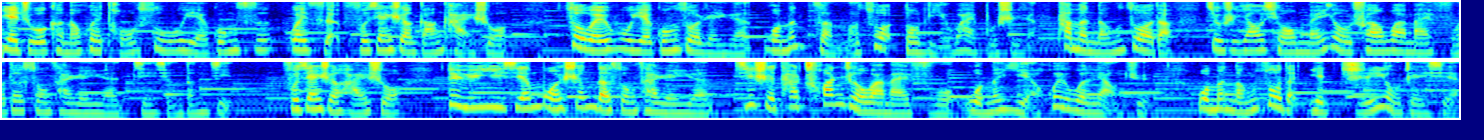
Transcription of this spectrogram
业主可能会投诉物业公司。为此，福先生感慨说：“作为物业工作人员，我们怎么做都里外不是人。他们能做的就是要求没有穿外卖服的送餐人员进行登记。”福先生还说，对于一些陌生的送餐人员，即使他穿着外卖服，我们也会问两句。我们能做的也只有这些。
